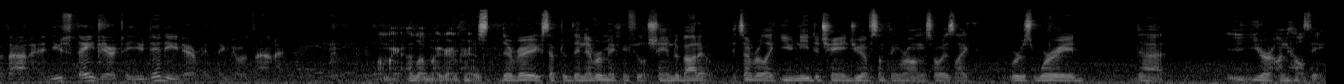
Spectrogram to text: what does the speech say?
was on it, and you stayed there till you did eat everything that was on it. Oh my, I love my grandparents. They're very accepting. They never make me feel ashamed about it. It's never like you need to change, you have something wrong. It's always like we're just worried that you're unhealthy.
